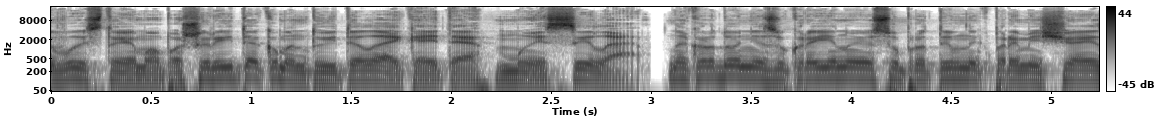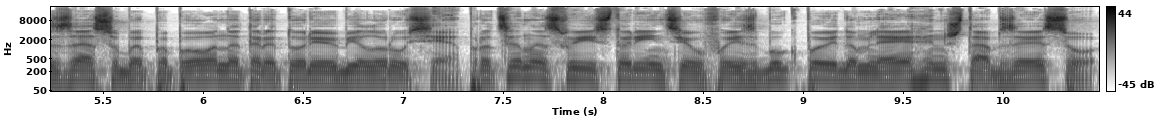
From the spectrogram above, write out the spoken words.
вистоїмо, поширюйте, коментуйте, лайкайте. Ми сила на кордоні з Україною. Супротивник переміщає засоби ППО на територію Білорусі. Про це на своїй сторінці у Фейсбук повідомляє генштаб ЗСУ.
